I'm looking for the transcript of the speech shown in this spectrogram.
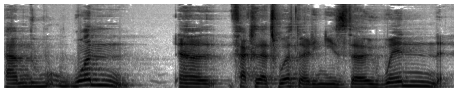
Um, one uh, factor that's worth noting is though when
